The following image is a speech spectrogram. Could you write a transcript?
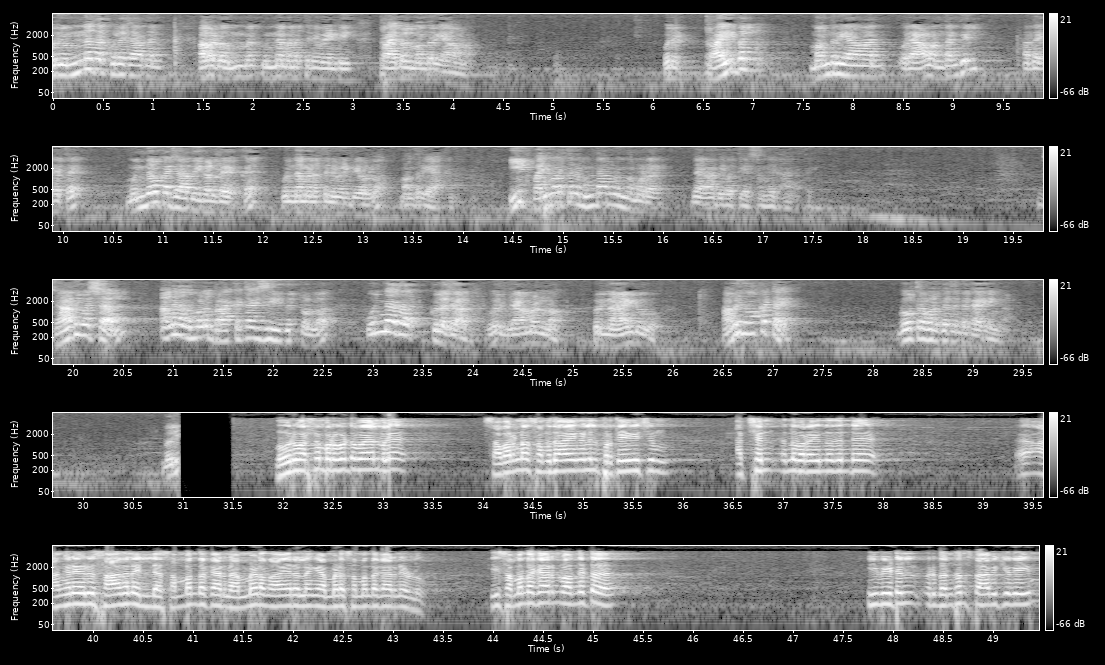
ഒരു ഉന്നത കുലജാതൻ അവരുടെ ഉന്നമനത്തിന് വേണ്ടി ട്രൈബൽ മന്ത്രിയാവണം. ഒരു ട്രൈബൽ മന്ത്രിയാവാൻ ഒരാളുണ്ടെങ്കിൽ അദ്ദേഹത്തെ മുന്നോക്ക ജാതികളുടെയൊക്കെ ഉന്നമനത്തിന് വേണ്ടിയുള്ള മന്ത്രിയാക്കണം. ഈ പരിവർത്തനം ഉണ്ടാവണം നമ്മുടെ ജനാധിപത്യ സംവിധാനത്തിൽ. ജാതിവശാൽ അങ്ങനെ നമ്മൾ ബ്രാക്കറ്റൈസ് ചെയ്തിട്ടുള്ള ഉന്നത കുലജാതി ഒരു ബ്രാഹ്മണനോ ഒരു നായിഡുവോ അവർ നോക്കട്ടെ ഗോത്രവർഗത്തിന്റെ കാര്യങ്ങൾ. നൂറ് വർഷം പുറകോട്ട് പോയാൽ സവർണ സമുദായങ്ങളിൽ പ്രത്യേകിച്ചും അച്ഛൻ എന്ന് പറയുന്നതിന്റെ അങ്ങനെ ഒരു സാധനം ഇല്ല. സംബന്ധക്കാരൻ അമ്മയുടെ നായരല്ലെങ്കിൽ അമ്മയുടെ സംബന്ധക്കാരനേ ഉള്ളൂ. ഈ സംബന്ധക്കാരൻ വന്നിട്ട് ഈ വീട്ടിൽ ഒരു ബന്ധം സ്ഥാപിക്കുകയും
